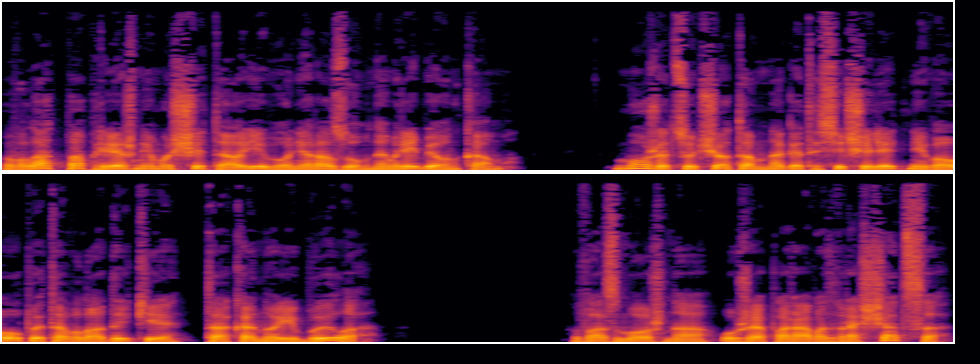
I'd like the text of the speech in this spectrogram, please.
Влад по-прежнему считал его неразумным ребенком. Может, с учетом многотысячелетнего опыта владыки, так оно и было? Возможно, уже пора возвращаться?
